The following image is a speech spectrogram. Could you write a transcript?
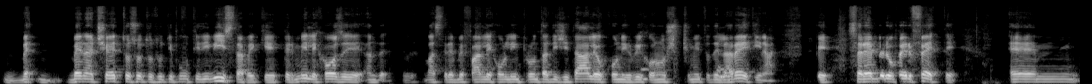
be- ben accetto sotto tutti i punti di vista, perché per me le cose and- basterebbe farle con l'impronta digitale o con il riconoscimento della retina, che sarebbero perfette. Ehm,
